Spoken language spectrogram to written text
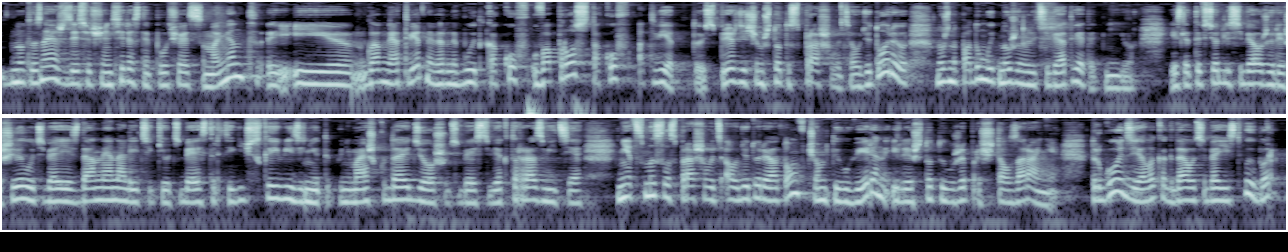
Ну, ты знаешь, здесь очень интересный получается момент, и главный ответ, наверное, будет каков вопрос, таков ответ. То есть прежде чем что-то спрашивать аудиторию, нужно подумать, нужен ли тебе ответ от нее. Если ты все для себя уже решил, у тебя есть данные аналитики, у тебя есть стратегическое видение, ты понимаешь, куда идешь, у тебя есть вектор развития, нет смысла спрашивать аудиторию о том, в чем ты уверен или что ты уже просчитал заранее. Другое дело, когда у тебя есть выбор,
